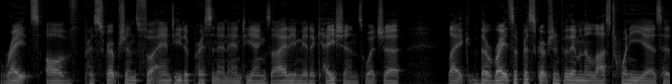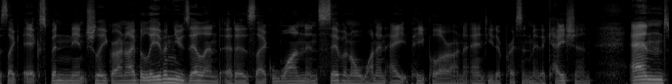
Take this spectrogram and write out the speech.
rates of prescriptions for antidepressant and anti-anxiety medications, which are like the rates of prescription for them in the last 20 years has like exponentially grown. I believe in New Zealand it is like 1 in 7 or 1 in 8 people are on antidepressant medication. And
